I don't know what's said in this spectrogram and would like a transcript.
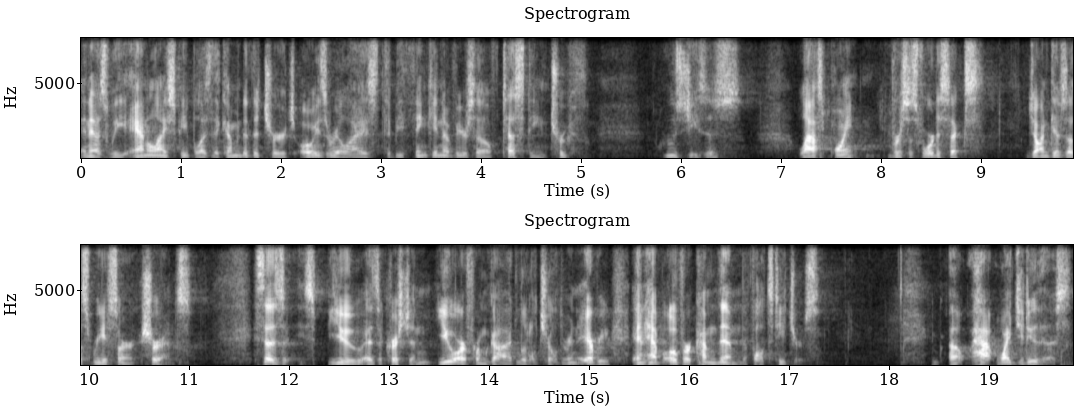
And as we analyze people as they come into the church, always realize to be thinking of yourself, testing truth. Who's Jesus? Last point, verses 4 to 6. John gives us reassurance. He says, You, as a Christian, you are from God, little children, every, and have overcome them, the false teachers. Uh, how, why'd you do this?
